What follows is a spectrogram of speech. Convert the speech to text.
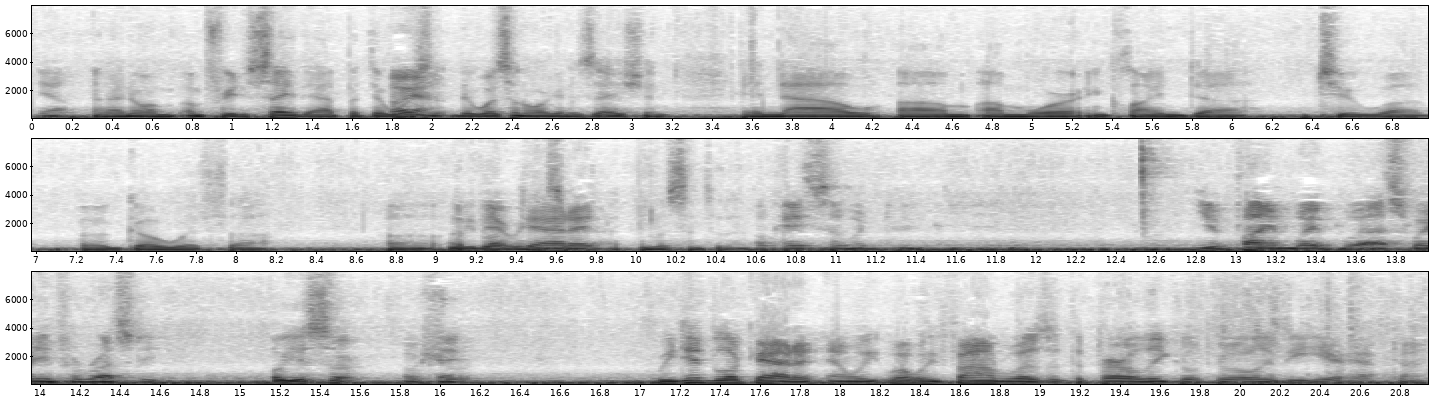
Yeah. And I know I'm, I'm free to say that, but there Oh, was yeah. there was an organization, and now um, I'm more inclined uh, to uh, uh, go with uh, uh, We looked at it. and listen to them. Okay, so would, you're fine wait, us waiting for Rusty? Oh yes, sir. Okay. We did look at it, and we, what we found was that the paralegal could only be here half-time.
